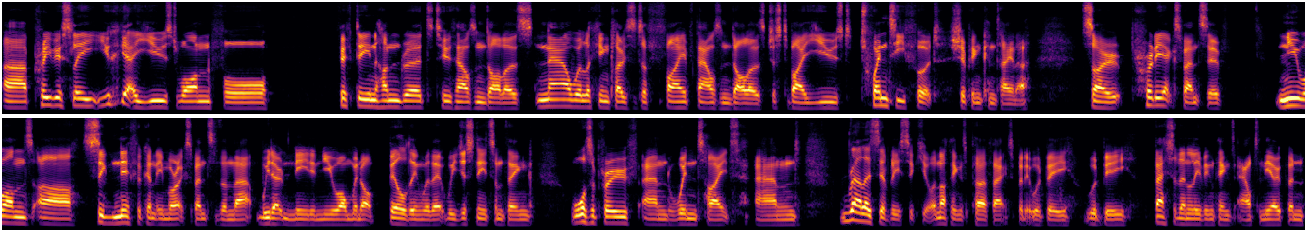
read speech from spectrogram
uh, previously, you could get a used one for 1,500 to $2,000. Now we're looking closer to $5,000 just to buy a used 20 foot shipping container. So, pretty expensive. New ones are significantly more expensive than that. We don't need a new one. We're not building with it. We just need something waterproof and wind tight and relatively secure. Nothing's perfect, but it would be would be better than leaving things out in the open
